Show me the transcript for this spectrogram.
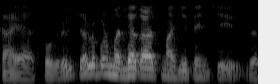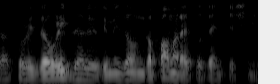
काय आहात वगैरे विचारलं पण मधल्या काळात माझी त्यांची जरा थोडी जवळीक झाली होती. मी जाऊन गप्पा मारायचो त्यांच्याशी.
